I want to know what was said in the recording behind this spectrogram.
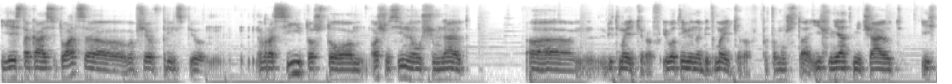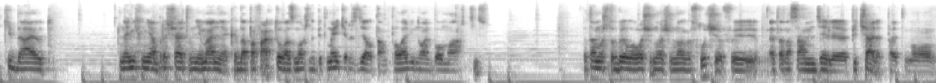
есть такая ситуация вообще, в принципе, в России, то, что очень сильно ущемляют э, битмейкеров. И вот именно битмейкеров, потому что их не отмечают, их кидают, на них не обращают внимания, когда по факту, возможно, битмейкер сделал там половину альбома артисту. Потому что было очень-очень много случаев, и это на самом деле печалит. Поэтому,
